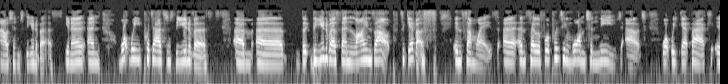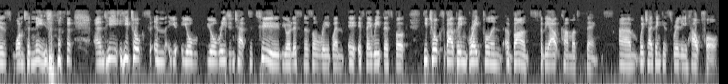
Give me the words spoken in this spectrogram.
out into the universe, you know, and what we put out into the universe, um, uh, the, the universe then lines up to give us in some ways. Uh, and so if we're putting want and need out, what we get back is want and need. and he, he talks in, you'll, you'll read in chapter two, your listeners will read when, if they read this book, he talks about being grateful in advance for the outcome of things, um, which I think is really helpful,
